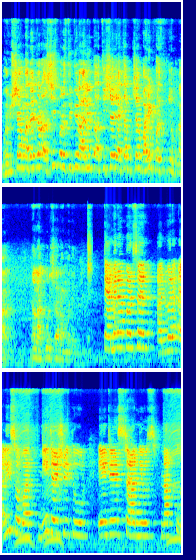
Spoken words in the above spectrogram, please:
भविष्यामध्ये जर अशीच परिस्थिती राहिली तर अतिशय याच्यापेक्षा वाईट परिस्थिती होणार आहे या नागपूर शहरामध्ये. कॅमेरा पर्सन अनवर अली सोबत मी Jayashree Thul AJ star news Nagpur.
